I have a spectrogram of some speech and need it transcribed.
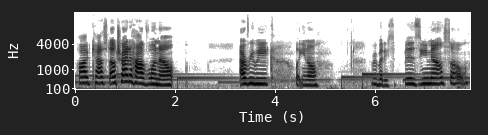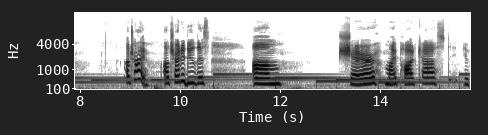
podcast, I'll try to have one out every week. But you know, everybody's busy now, so I'll try. I'll try to do this. Um, share my podcast if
